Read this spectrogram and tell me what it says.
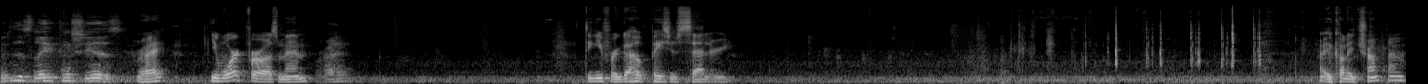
Who does this lady think she is? right? You work for us, man. Right? Think you forgot who pays your salary? Are you calling Trump now?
